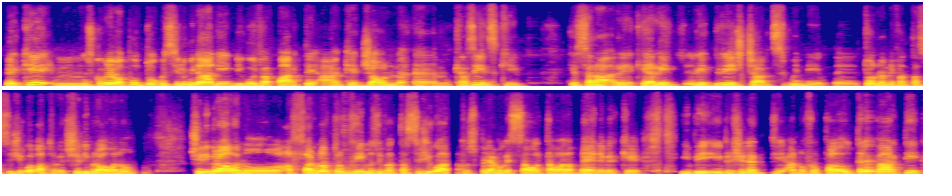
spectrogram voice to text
perché mh, scopriamo appunto questi Illuminati di cui fa parte anche John ehm, Krasinski, che, sarà, che è Reed Richards, quindi eh, tornano i Fantastici 4 che ci riprovano ci riprovano a fare un altro film sui Fantastici 4. Speriamo che stavolta vada bene perché i, i precedenti hanno floppato da tutte le parti.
